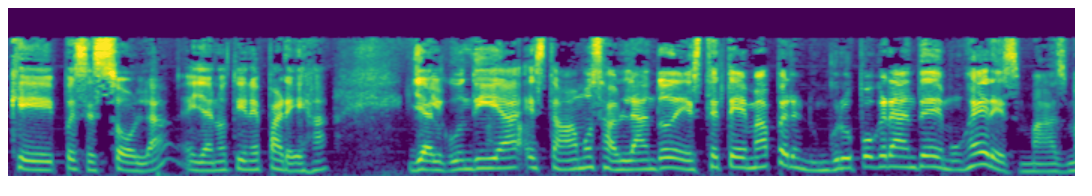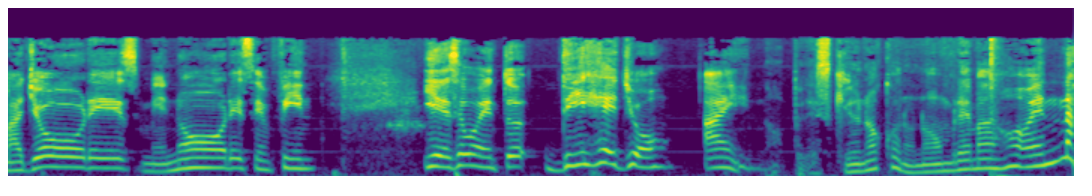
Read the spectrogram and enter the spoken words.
que pues es sola, ella no tiene pareja, y algún día estábamos hablando de este tema, pero en un grupo grande de mujeres, más mayores, menores, en fin. Y en ese momento dije yo, ay, no, pero es que uno con un hombre más joven, no,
